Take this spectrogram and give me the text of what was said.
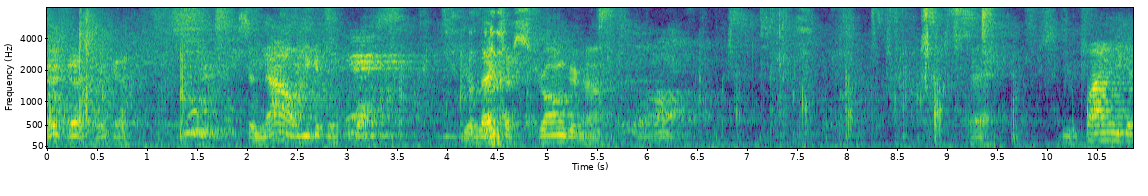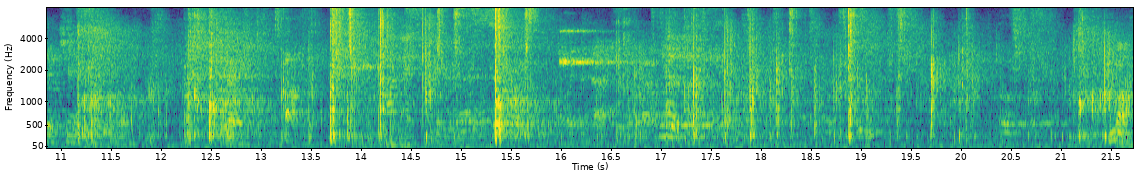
Good, good. We're good. So now you get to hit the ball. Your legs are stronger now. Okay. We finally get a chance to ball. Okay. Up. Come on.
